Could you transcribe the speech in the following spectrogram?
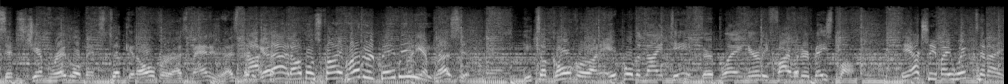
since Jim Riggleman's took it over as manager. That's pretty Not good. bad. Almost 500, baby. Pretty impressive. He took over on April the 19th. They're playing nearly 500 baseball. They actually might win tonight.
